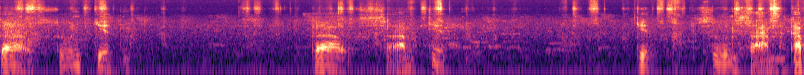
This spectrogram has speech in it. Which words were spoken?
เก้าศูนย์เจ็ดเก้าสาม เจ็ดเจ็ดศูนย์สามนะครับ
